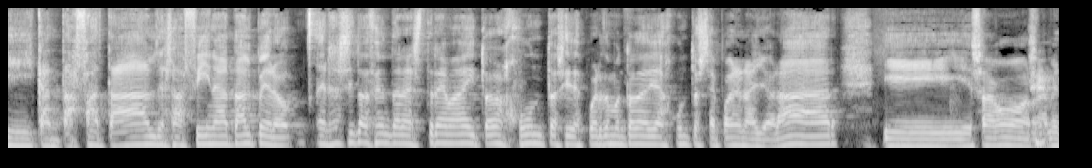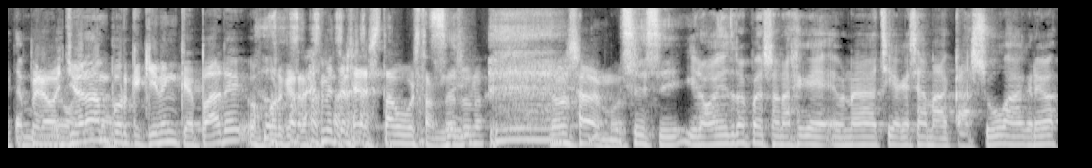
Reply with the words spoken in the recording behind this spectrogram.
y canta fatal, desafina, tal, pero en esa situación tan extrema y todos juntos y después de un montón de días juntos se ponen a llorar y es algo realmente Pero lloran porque quieren que pare o porque realmente les está gustando, eso no, lo sabemos. Sí, sí. Y luego hay otro personaje, que una chica que se llama Kasuga, creo,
